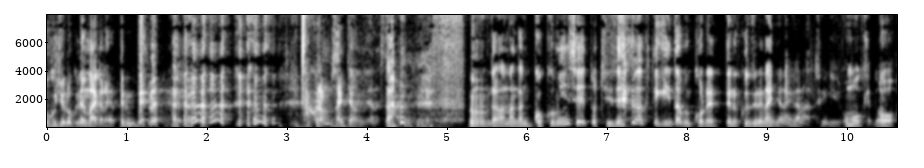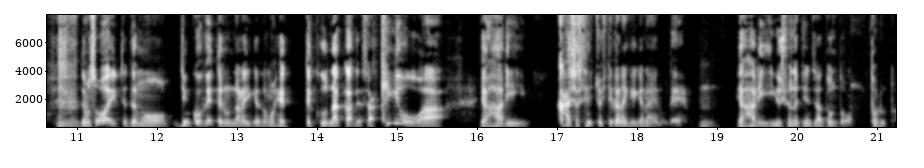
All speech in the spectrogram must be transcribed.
66年前からやってるみたいな。桜も咲いちゃうみたいなさ。うん、だからなんか国民性と地政学的に多分これってのは崩れないんじゃないかなっていうふうに思うけど、でもそうは言ってても、人口増えてるんならいいけども、減ってく中でさ、企業はやはり会社成長していかなきゃいけないので、やはり優秀な人材はどんどん取ると。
